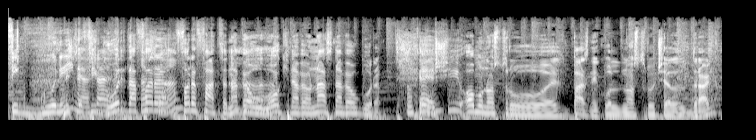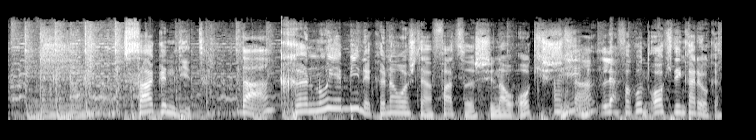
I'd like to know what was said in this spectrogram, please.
figurine, Niște așa? figuri, dar fără, Așa? fără față. N-aveau Aha. ochi, n-aveau nas, n-aveau gură. Ok. E, și omul nostru, paznicul nostru cel drag, s-a gândit Da. că nu e bine că n-au ăștia față și n-au ochi și Așa. le-a făcut ochi din cariocă.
